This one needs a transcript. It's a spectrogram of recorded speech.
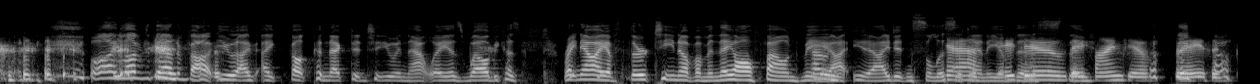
well, I loved that about you. I, I felt connected to you in that way as well because right now I have 13 of them and they all found me. Oh. I, you know, I didn't solicit yeah, any they of this. do. They, find you. Amazing.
